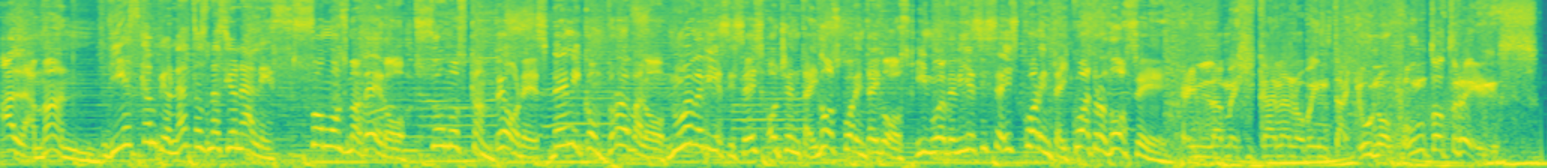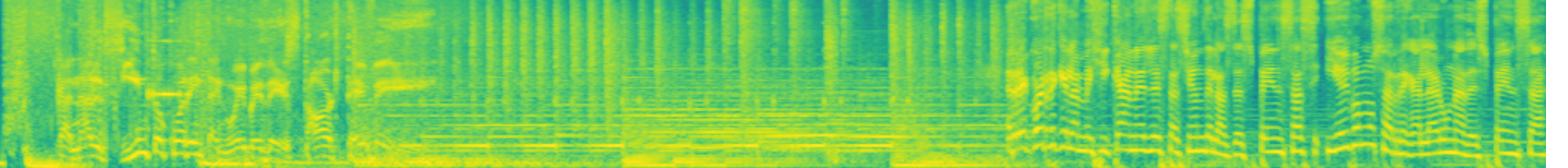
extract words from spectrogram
a la man. 10 campeonatos nacionales. Somos Madero, somos campeones. Ven y compruébalo. 916-8242 y 916-4412. En la mexicana 91.3. Canal 149 de Star TV. Recuerde que la mexicana es la estación de las despensas y hoy vamos a regalar una despensa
